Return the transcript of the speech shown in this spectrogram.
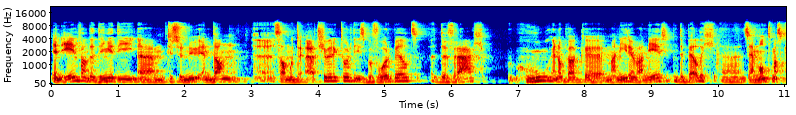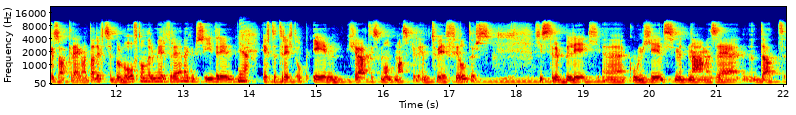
En een van de dingen die uh, tussen nu en dan uh, zal moeten uitgewerkt worden, is bijvoorbeeld de vraag hoe en op welke manier en wanneer de Belg uh, zijn mondmasker zal krijgen. Want dat heeft ze beloofd onder meer vrijdag. Dus iedereen ja. heeft het recht op één gratis mondmasker en twee filters. Gisteren bleek uh, Koen Geens met name zei dat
